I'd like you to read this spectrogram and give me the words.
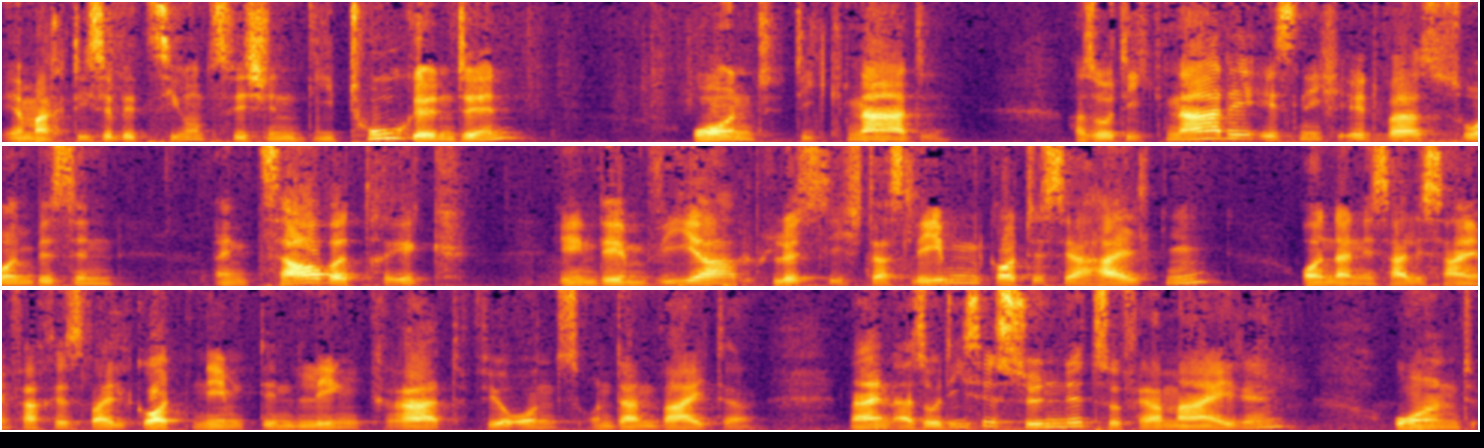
er macht diese Beziehung zwischen die Tugenden und die Gnade. Also die Gnade ist nicht etwas so ein bisschen ein Zaubertrick, in dem wir plötzlich das Leben Gottes erhalten und dann ist alles einfaches, weil Gott nimmt den Lenkrad für uns und dann weiter. Nein, also diese Sünde zu vermeiden und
